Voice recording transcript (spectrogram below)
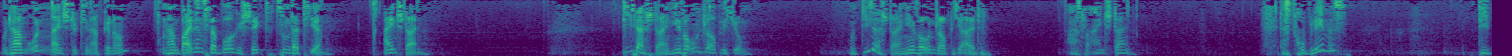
und haben unten ein Stückchen abgenommen und haben beide ins Labor geschickt zum Datieren. Ein Stein. Dieser Stein hier war unglaublich jung. Und dieser Stein hier war unglaublich alt. Aber es war ein Stein. Das Problem ist, die,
